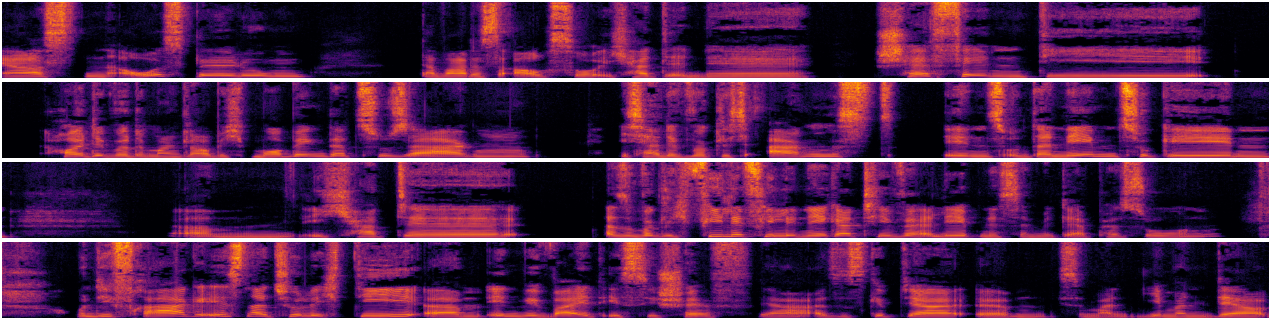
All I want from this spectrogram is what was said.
ersten Ausbildung, da war das auch so. Ich hatte eine Chefin, die, heute würde man, glaube ich, Mobbing dazu sagen. Ich hatte wirklich Angst, ins Unternehmen zu gehen. Ähm, ich hatte also wirklich viele, viele negative Erlebnisse mit der Person. Und die Frage ist natürlich die, ähm, inwieweit ist sie Chef? Ja, also es gibt ja ähm, ich mal, jemanden, der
